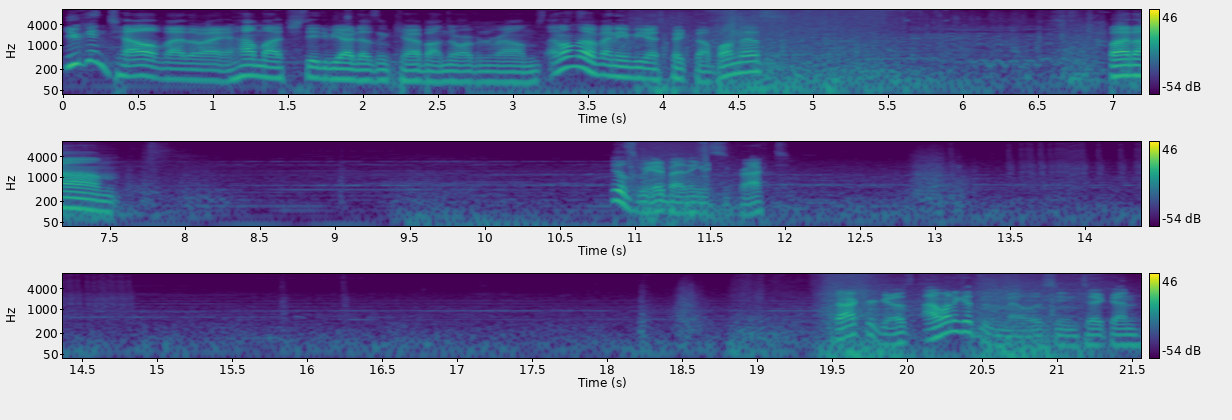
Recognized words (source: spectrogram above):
you can tell, by the way, how much CDPR doesn't care about Northern Realms. I don't know if any of you guys picked up on this, but um, feels weird, but I think it's correct. Tracker goes. I want to get this Melusine ticking.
